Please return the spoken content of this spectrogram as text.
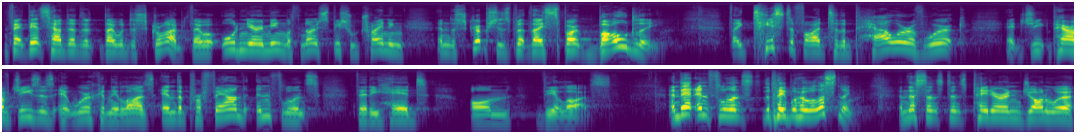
In fact, that's how they were described. They were ordinary men with no special training in the scriptures, but they spoke boldly. They testified to the power of work at G- power of Jesus at work in their lives and the profound influence that he had on their lives. And that influenced the people who were listening. In this instance, Peter and John were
